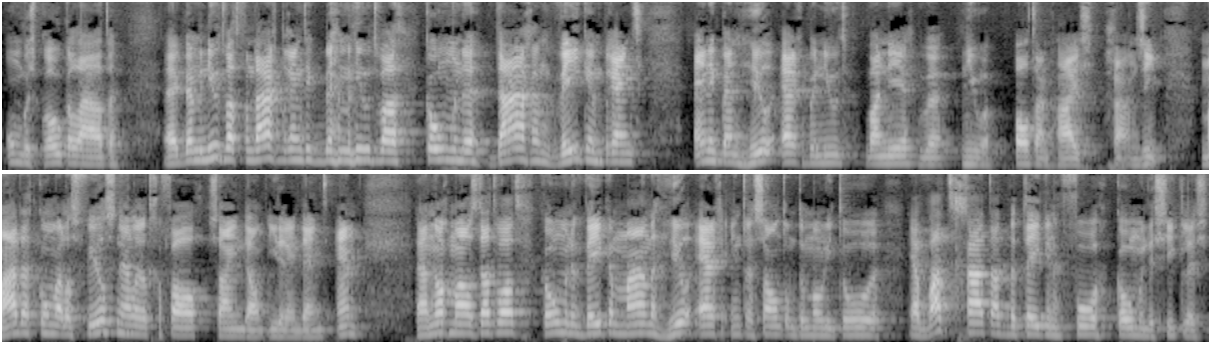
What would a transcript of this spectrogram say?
onbesproken laten. Uh, ik ben benieuwd wat vandaag brengt. Ik ben benieuwd wat komende dagen, weken brengt. En ik ben heel erg benieuwd wanneer we nieuwe all-time highs gaan zien. Maar dat kon wel eens veel sneller het geval zijn dan iedereen denkt. En ja, nogmaals, dat wordt komende weken, maanden heel erg interessant om te monitoren. Ja, wat gaat dat betekenen voor komende cyclus?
